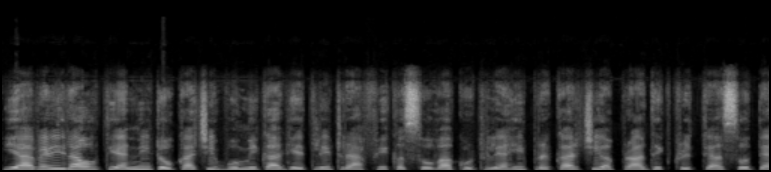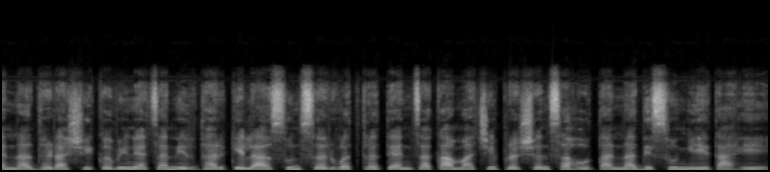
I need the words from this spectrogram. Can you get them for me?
यावेळी राऊत यांनी टोकाची भूमिका घेतली ट्रॅफिक असो वा कुठल्याही प्रकारची अपराधिक कृत्य असो त्यांना धडा शिकविण्याचा निर्धार केला असून सर्वत्र त्यांचा कामाची प्रशंसा होताना दिसून येत आहे.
